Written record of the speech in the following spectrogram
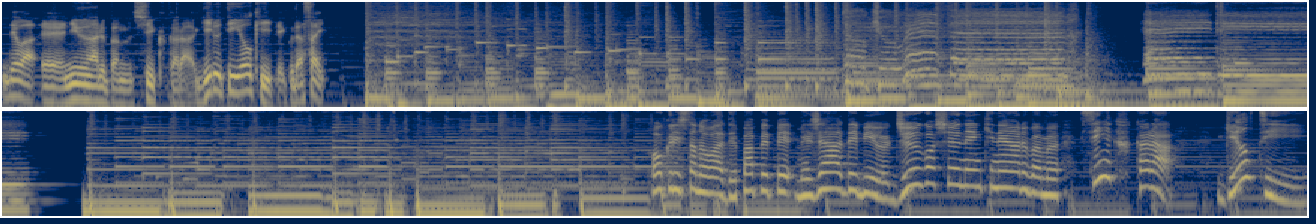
では、えー、ニューアルバム「シークから「ギルティを聴いてください。お送りしたのはデパペペメジャーデビュー15周年記念アルバム「Seek」から「Guilty」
